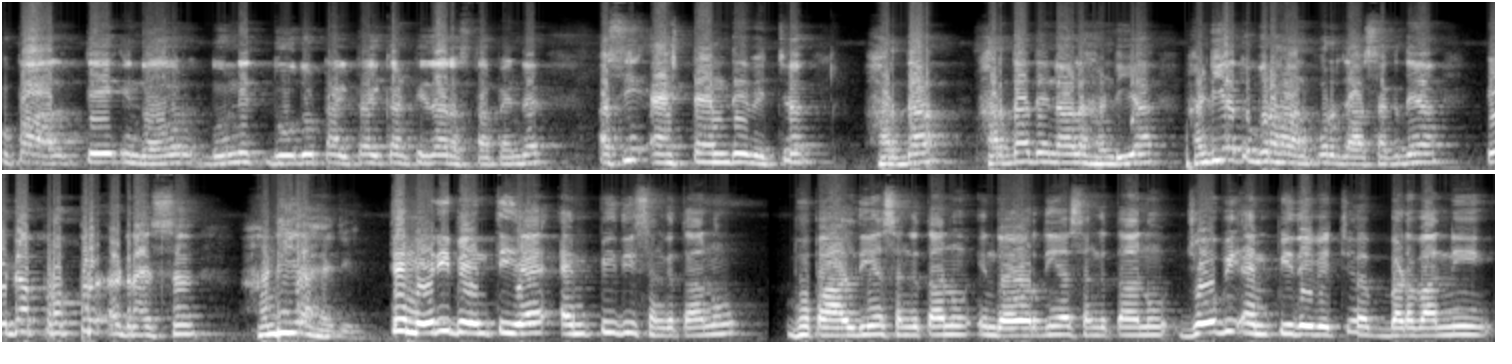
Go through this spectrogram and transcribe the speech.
ਭੋਪਾਲ ਤੇ ਇੰਦੌਰ ਦੋਨੇ 2 2 2.5 2.5 ਘੰਟੇ ਦਾ ਰਸਤਾ ਪੈਂਦਾ ਅਸੀਂ ਇਸ ਟਾਈਮ ਦੇ ਵਿੱਚ ਹਰਦਾ ਹਰਦਾ ਦੇ ਨਾਲ ਹੰਡੀਆ ਹੰਡੀਆ ਤੋਂ ਬਰਹਾਨਪੁਰ ਜਾ ਸਕਦੇ ਆ ਇਹਦਾ ਪ੍ਰੋਪਰ ਐਡਰੈਸ ਹੰਡੀਆ ਹੈ ਜੀ। ਤੇ ਮੇਰੀ ਬੇਨਤੀ ਹੈ ਐਮਪੀ ਦੀ ਸੰਗਤਾਂ ਨੂੰ, ਭੋਪਾਲ ਦੀਆਂ ਸੰਗਤਾਂ ਨੂੰ, ਇੰਦੌਰ ਦੀਆਂ ਸੰਗਤਾਂ ਨੂੰ, ਜੋ ਵੀ ਐਮਪੀ ਦੇ ਵਿੱਚ ਬੜਵਾਨੀ,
